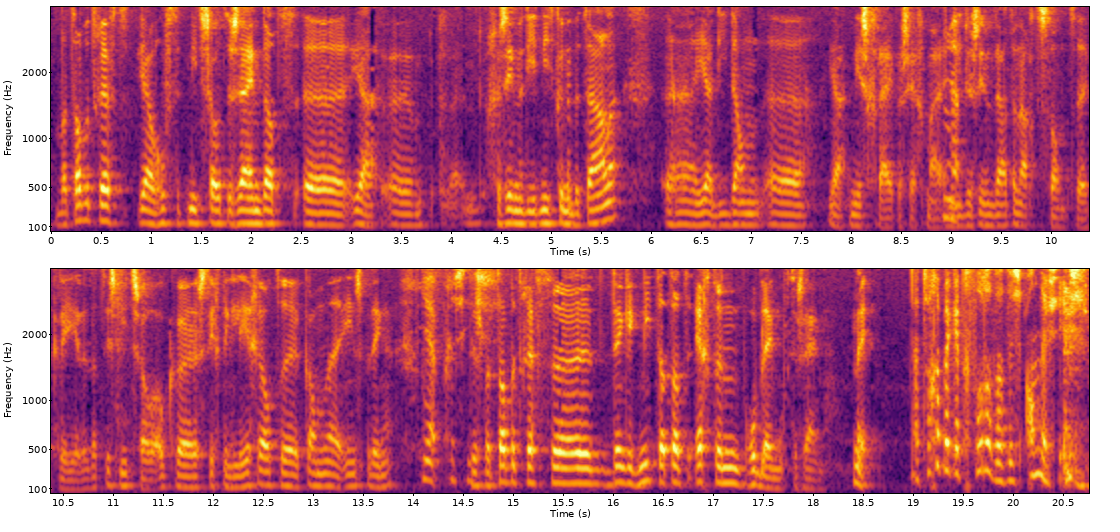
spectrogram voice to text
wat dat betreft ja, hoeft het niet zo te zijn dat eh, ja, eh, gezinnen die het niet kunnen betalen, eh, ja, die dan eh, ja, misgrijpen, zeg maar. En Ja. die dus inderdaad een achterstand eh, creëren. Dat is niet zo. Ook eh, Stichting Leergeld eh, kan eh, inspringen. ja, precies. Dus wat dat betreft eh, denk ik niet dat dat echt een probleem hoeft te zijn. Nee. Nou, toch heb ik het gevoel dat dat dus anders is.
